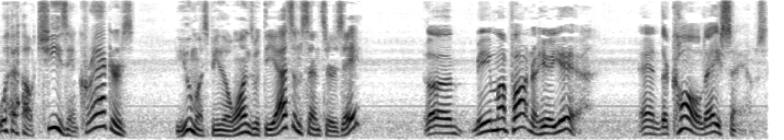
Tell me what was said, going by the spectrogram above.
Well, cheese and crackers. You must be the ones with the ASM sensors, eh? Uh, me and my partner here, yeah. And they're called ASAMs.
